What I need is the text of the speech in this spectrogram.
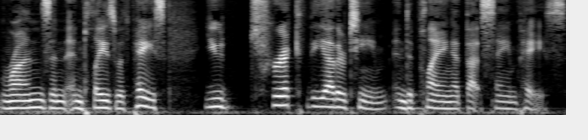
runs and, and plays with pace, you trick the other team into playing at that same pace.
